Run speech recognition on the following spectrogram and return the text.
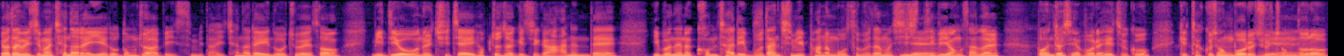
여담이지만 채널A의 노동조합이 있습니다. 이 채널A 노조에서 미디어온을 취재에 협조적이지가 않은데 이번에는 검찰이 무단 침입하는 모습을 담은 CCTV 네. 영상을 먼저 제보를 해주고 이렇게 자꾸 정보를 줄 예. 정도로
